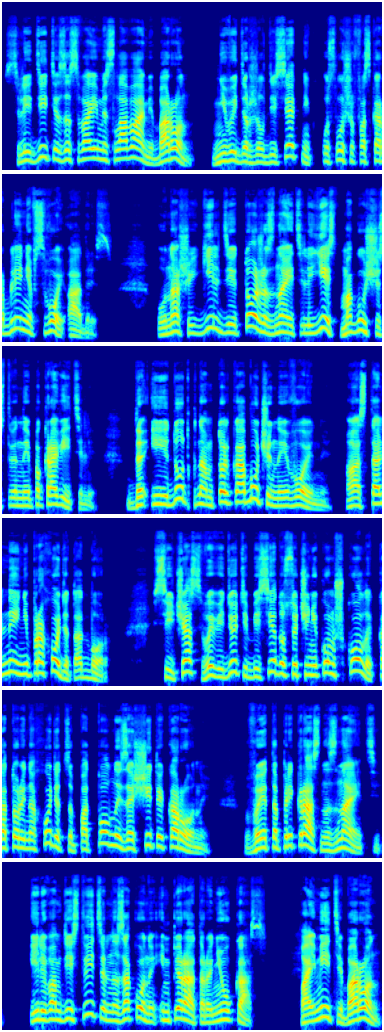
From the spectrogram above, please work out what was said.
Следите за своими словами, барон, не выдержал десятник, услышав оскорбление в свой адрес. У нашей гильдии тоже, знаете ли, есть могущественные покровители. Да и идут к нам только обученные воины, а остальные не проходят отбор. Сейчас вы ведете беседу с учеником школы, который находится под полной защитой короны. Вы это прекрасно знаете. Или вам действительно законы императора не указ? Поймите, барон,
